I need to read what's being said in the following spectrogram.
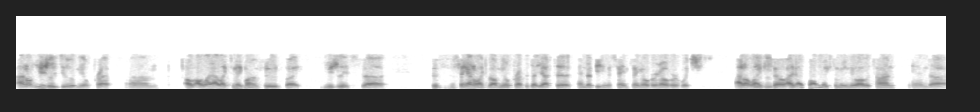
I don't usually do a meal prep. Um, I'll, I'll, I like to make my own food, but usually it's uh, the, the thing I don't like about meal prep is that you have to end up eating the same thing over and over, which I don't like. Mhm. So I, I try to make something new all the time, and uh,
